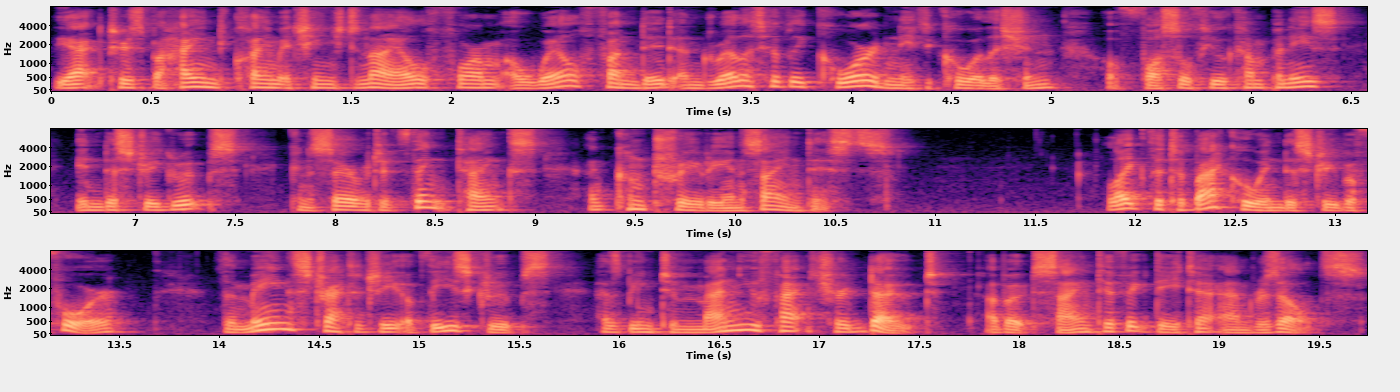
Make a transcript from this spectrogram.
The actors behind climate change denial form a well funded and relatively coordinated coalition of fossil fuel companies, industry groups, conservative think tanks, and contrarian scientists. Like the tobacco industry before, the main strategy of these groups has been to manufacture doubt about scientific data and results.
